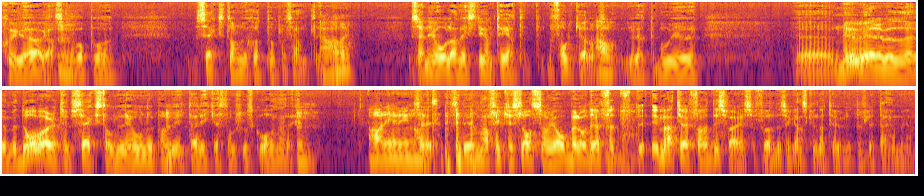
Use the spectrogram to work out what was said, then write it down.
skyhög alltså. Mm. Det var på 16 17 procent. Liksom. Ja. Sen är ju Holland extremt tät befolkad också. Ja. Du vet, det bor ju Uh, nu är det väl, men då var det typ 16 miljoner på en mm. yta lika stor som Skåne. Liksom. Mm. Ja, det är enormt. Så det, så det, man fick ju slåss om jobben och det, för, i och med att jag är född i Sverige så föll det sig ganska naturligt att flytta hem igen.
